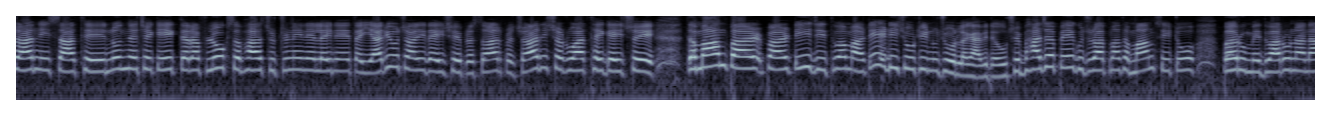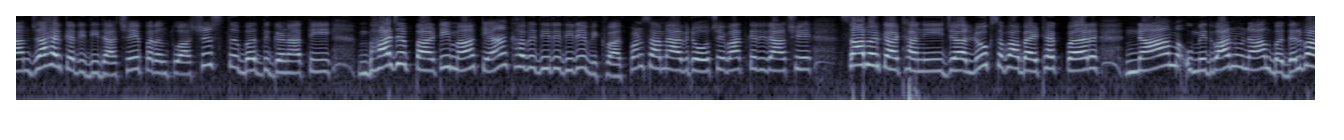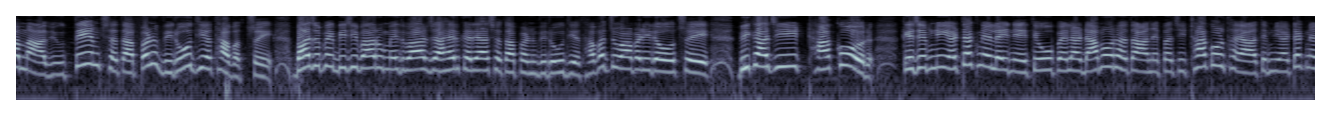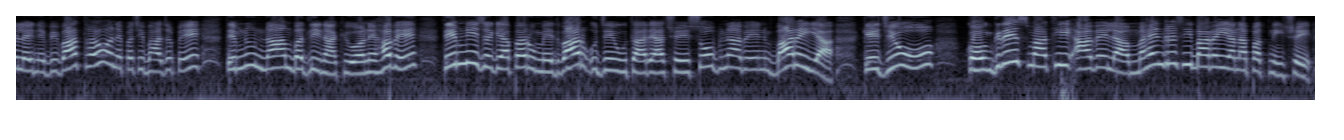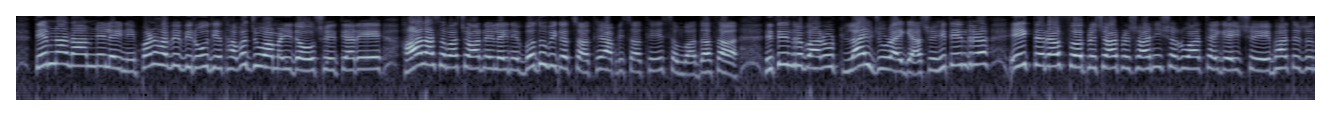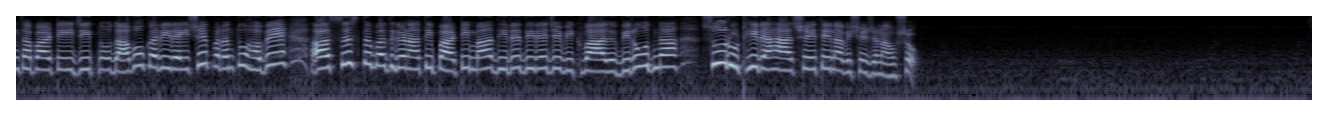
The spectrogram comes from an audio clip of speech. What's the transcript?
ચારની સાથે નોંધને છે કે એક તરફ લોકસભા ચૂંટણીને લઈને તૈયારીઓ ચાલી રહી છે, પ્રસાર પ્રચારની શરૂઆત થઈ ગઈ છે. તમામ પાર્ટી જીતવા માટે એડી ચોટીનું જોર લગાવી રહ્યું છે. ભાજપે ગુજરાતમાં તમામ સીટો પર ઉમેદવારોના નામ જાહેર કરી દીધા છે, પરંતુ આ શિસ્તબદ્ધ ગણાતી ભાજપ પાર્ટીમાં ક્યાંક હવે ધીરે ધીરે વિખવાદ પણ સામે આવી રહ્યો છે. વાત કરી રહ્યા છે સાબરકાંઠાની, જ્યાં લોકસભા બેઠક પર નામ, ઉમેદવારનું નામ બદલવામાં આવ્યું. તેમ છતાં પણ વિરોધ યથાવત છે. ભાજપે બીજી વાર ઉમેદવાર જાહેર કર્યા છતાં પણ વિરોધ યથાવત જોવા મળી રહ્યો છે. ભીખાજી ઠાકોર કે જેમની અટકને લઈને તેઓ પહેલા ડામોર હતા અને પછી ઠાકોર થયા, તેમની અટકને લઈને વિવાદ થયો અને પછી ભાજપે તેમનું નામ બદલી નાખ્યું અને હવે તેમની જગ્યા પર ઉમેદવાર જે ઉતાર્યા છે. શોભનાબેન બારૈયા કે જેઓ કોંગ્રેસમાંથી આવેલા મહેન્દ્રસિંહ બારૈયાના પત્ની છે. તેમના નામને લઈને પણ હવે વિરોધ યથાવત જોવા મળી રહ્યો છે. ત્યારે હાલ આ સમાચારને લઈને વધુ વિગત સાથે આપણી સાથે સંવાદદાતા હિતેન્દ્ર બારોટ લાઈવ જોડાઈ ગયા છે. હિતેન્દ્ર, એક તરફ પ્રચાર પ્રસારની શરૂઆત થઈ ગઈ છે. ભારતીય જનતા પાર્ટી જીતનો દાવો કરી રહી છે, પરંતુ હવે શિસ્તબદ્ધ ગણાતી પાર્ટીમાં ધીરે ધીરે જે વિખવાદ, વિરોધના સૂર ઉઠી રહ્યા છે તેના વિશે જણાવશો.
